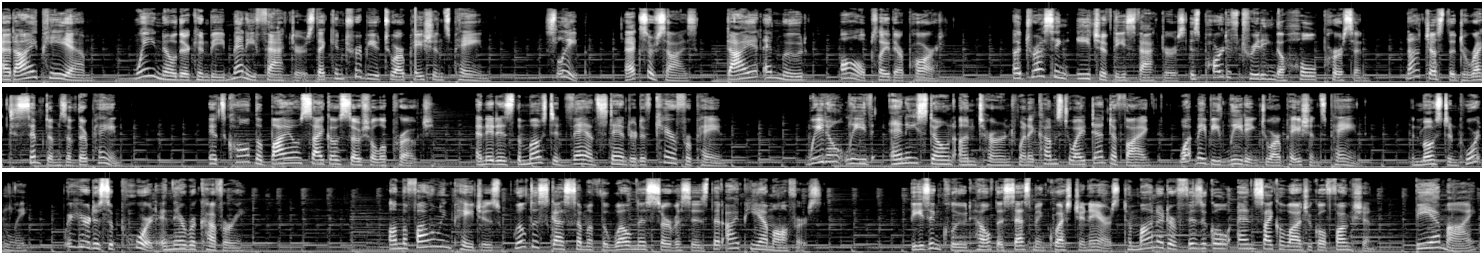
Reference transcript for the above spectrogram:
At IPM, we know there can be many factors that contribute to our patient's pain. Sleep, exercise, diet, and mood all play their part. Addressing each of these factors is part of treating the whole person, not just the direct symptoms of their pain. It's called the biopsychosocial approach, and it is the most advanced standard of care for pain. We don't leave any stone unturned when it comes to identifying what may be leading to our patient's pain. And most importantly, we're here to support in their recovery. On the following pages, we'll discuss some of the wellness services that IPM offers. These include health assessment questionnaires to monitor physical and psychological function, BMI,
